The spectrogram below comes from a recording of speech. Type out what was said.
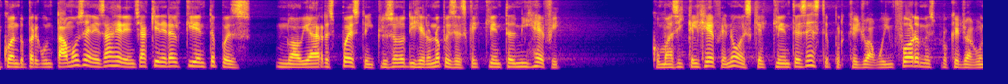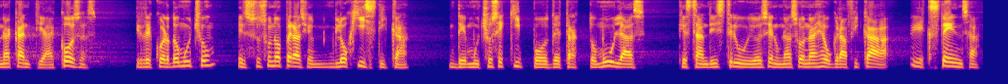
Y cuando preguntamos en esa gerencia quién era el cliente, pues no había respuesta. Incluso nos dijeron, no, pues es que el cliente es mi jefe. ¿Cómo así que el jefe? No, es que el cliente es este, porque yo hago informes, porque yo hago una cantidad de cosas. Y recuerdo mucho, eso es una operación logística de muchos equipos de tractomulas que están distribuidos en una zona geográfica extensa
